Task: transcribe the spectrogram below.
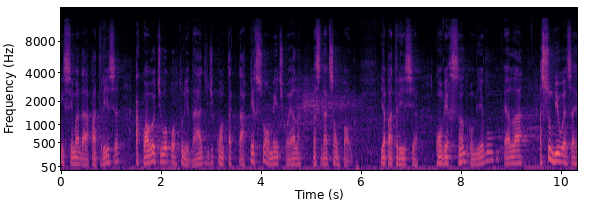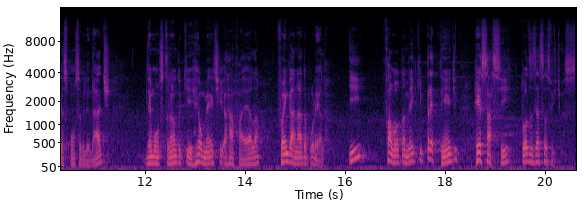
em cima da Patrícia, a qual eu tive a oportunidade de contactar pessoalmente com ela na cidade de São Paulo. E a Patrícia, conversando comigo, ela assumiu essa responsabilidade, demonstrando que realmente a Rafaela foi enganada por ela. E falou também que pretende ressarcir todas essas vítimas.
